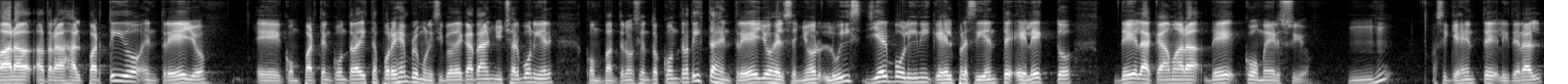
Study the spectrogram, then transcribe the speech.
para trabajar al partido. Entre ellos eh, comparten contratistas, por ejemplo, el municipio de Cataño y Charbonier compartieron cientos contratistas, entre ellos el señor Luis Yerbolini, que es el presidente electo de la Cámara de Comercio. Así que, gente, literal,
